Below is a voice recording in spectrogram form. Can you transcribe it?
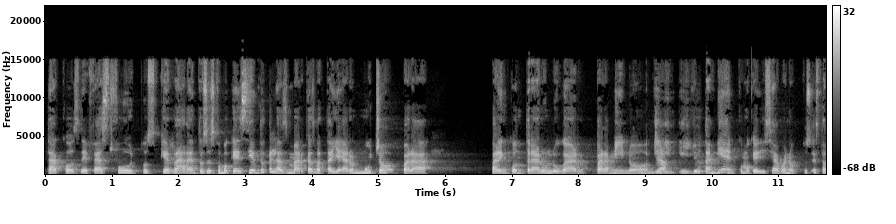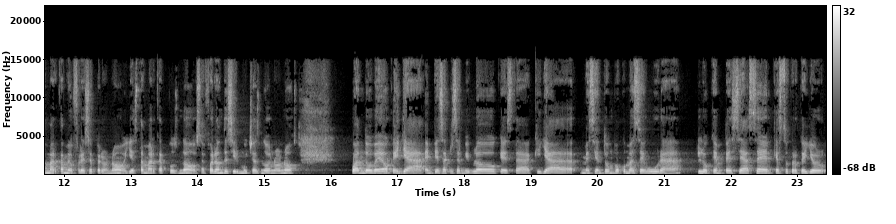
tacos de fast food, pues qué rara. Entonces, como que siento que las marcas batallaron mucho para para encontrar un lugar para mí, ¿no? Y, yo también, como que decía, bueno, pues esta marca me ofrece, pero no, y esta marca, pues no, o sea, fueron decir muchas no, no, no. Cuando veo que ya empieza a crecer mi blog, que, está, que ya me siento un poco más segura, lo que empecé a hacer, que esto creo que yo,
